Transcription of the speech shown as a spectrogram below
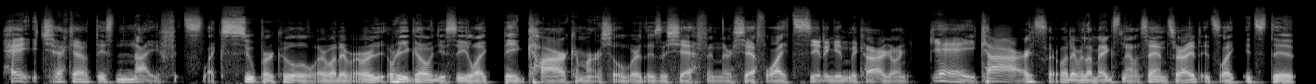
"Hey, check out this knife! It's like super cool," or whatever. Or, or you go and you see like big car commercial where there's a chef and their chef white sitting in the car going, "Yay, cars!" or whatever. That makes no sense, right? It's like it's the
